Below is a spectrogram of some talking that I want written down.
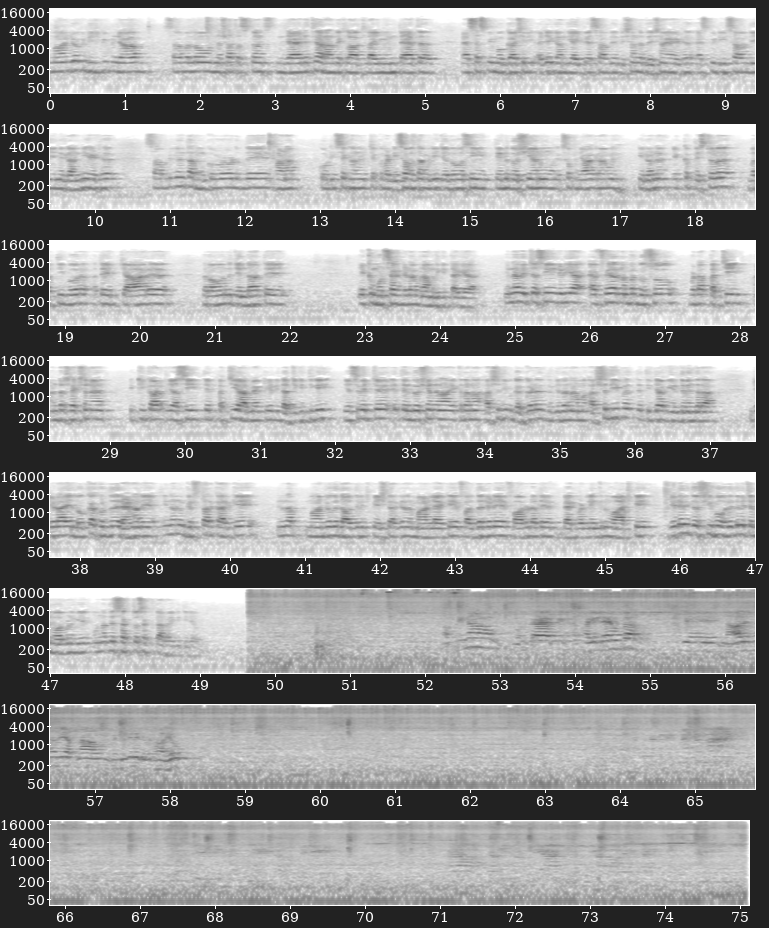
ਮਾਨਯੋਗ ਡੀਜੀਪੀ ਪੰਜਾਬ ਸਾਹਿਬ ਵੱਲੋਂ ਨਸ਼ਾ ਤਸਕਰਾਂ ਨਜਾਇਜ਼ ਹਥਿਆਰਾਂ ਦੇ ਖਿਲਾਫ ਚਲਾਈ ਮੁਹਿੰਮ ਤਹਿਤ ਐਸਐਸਪੀ ਮੋਗਾ ਸ਼੍ਰੀ ਅਜੇ ਗਾਂਧੀ ਆਈਪੀਐਸ ਸਾਹਿਬ ਦੇ ਦਿਸ਼ਾ ਨਿਰਦੇਸ਼ਾਂ ਹੇਠ ਐਸਪੀਡੀ ਸਾਹਿਬ ਦੀ ਨਿਗਰਾਨੀ ਹੇਠ ਸਬ ਡਿਵੀਜ਼ਨ ਧਰਮਕੋਟ ਦੇ ਥਾਣਾ ਕੋਟੀ ਸਿੱਖਾਂ ਵਿੱਚ ਇੱਕ ਵੱਡੀ ਸਫਲਤਾ ਮਿਲੀ, ਜਦੋਂ ਅਸੀਂ ਤਿੰਨ ਦੋਸ਼ੀਆਂ ਨੂੰ 150 ਗ੍ਰਾਮ ਹੀਰੋਇਨ, ਇੱਕ ਪਿਸਟਲ 32 ਬੋਰ ਅਤੇ ਚਾਰ ਰੌਂਦ ਜਿੰਦਾ ਤੇ ਇੱਕ ਮੋਟਰਸਾਈਕਲ ਜਿਹੜਾ ਬਰਾਮਦ ਕੀਤਾ ਗਿਆ। ਇਹਨਾਂ ਵਿੱਚ ਅਸੀਂ ਜਿਹੜੀ ਆ ਐਫ ਆਰ ਨੰਬਰ 200 ਬਟਾ 25 ਅੰਡਰ ਸੈਕਸ਼ਨ 2185 ਤੇ 25 ਆਰਮ ਐਕਟ ਜਿਹੜੀ ਦਰਜ ਕੀਤੀ ਗਈ। ਇਸ ਵਿੱਚ ਇਹ ਤਿੰਨ ਦੋਸ਼ੀਆਂ ਦੇ ਨਾਮ ਇੱਕ ਦਾ ਨਾਮ ਅਰਸ਼ਦੀਪ ਗੱਗੜ, ਦੂਜੇ ਦਾ ਨਾਮ ਅਰਸ਼ਦੀਪ ਤੇ ਤੀਜਾ ਵੀਰ ਦਵਿੰਦਰ ਆ। ਜਿਹੜਾ ਇਹ ਲੋਕਾ ਖੁਰਦ ਦੇ ਰਹਿਣ ਵਾਲੇ ਆ, ਇਹਨਾਂ ਨੂੰ ਗ੍ਰਿਫਤਾਰ ਕਰਕੇ ਇਹਨਾਂ ਦਾ ਮਾਨਯੋਗ ਅਦਾਲਤ ਦੇ ਵਿੱਚ ਪੇਸ਼ ਕਰਕੇ ਰਿਮਾਂਡ ਲੈ ਕੇ ਫਰਦਰ ਜਿਹੜੇ ਫਾਰਵਰਡ ਅਤੇ ਬੈਕਵਰਡ ਲਿੰਕ ਨੂੰ ਵਾਚ ਕੇ ਜਿਹੜੇ ਵੀ ਦੋਸ਼ੀ ਹੋਰ ਇਹਦੇ ਵਿੱਚ ਇਨਵੋਲਵ ਹੋਣਗੇ, ਉਹਨਾਂ ਤੇ ਸਖਤ ਤੋਂ ਸਖਤ ਕਾਰਵਾਈ ਕੀਤੀ ਜਾਊਗੀ। ਇਹਨਾਂ ਨੂੰ ਉਨਕਾ ਇੱਕ ਫਾਈਲ ਲੈ ਆਊਗਾ ਤੇ ਨਾਲ ਇਹਨਾਂ ਦੇ ਆਪਣਾ ਗੱਡੀ ਦੇ ਵਿੱਚ ਬਿਠਾ ਲਿਓ।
